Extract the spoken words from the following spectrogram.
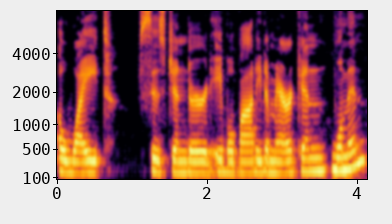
a white, cisgendered, able bodied American woman.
